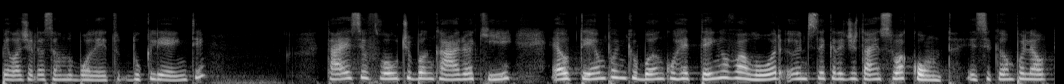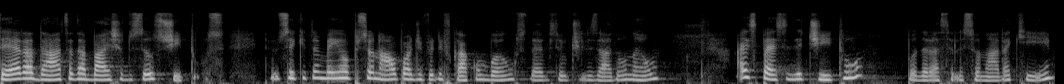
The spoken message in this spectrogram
pela geração do boleto do cliente. Tá? Esse float bancário aqui é o tempo em que o banco retém o valor antes de acreditar em sua conta. Esse campo ele altera a data da baixa dos seus títulos. Isso aqui também é opcional, pode verificar com o banco se deve ser utilizado ou não. A espécie de título, poderá selecionar aqui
